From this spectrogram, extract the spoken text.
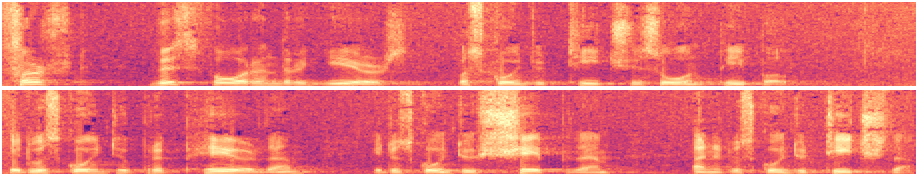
First, this 400 years was going to teach his own people. It was going to prepare them, it was going to shape them, and it was going to teach them.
